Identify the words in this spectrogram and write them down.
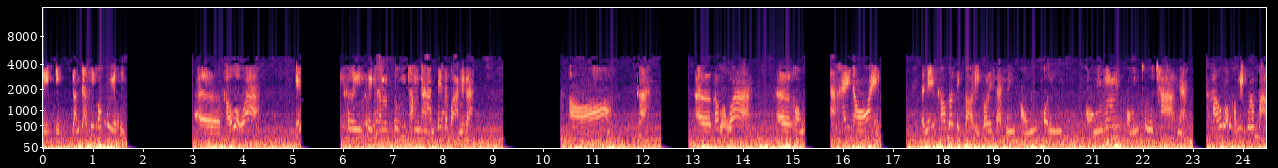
อีกอีกหลังจากที่เขาคุยกับคุณ เออเขาบอกว่าเอเคยเคยทำซุ้มทำงานเทศบาลไหมคะอ๋อค่ะ เออเขาบอกว่า เออของให้น้อยแต่นี้เขาก็ติดต่ออีกบริษัทหนึ่งของคน ของของทูชาติเนี่ยเขาบอกเขามีผู้รับเหมา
